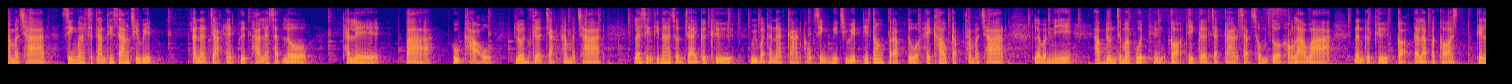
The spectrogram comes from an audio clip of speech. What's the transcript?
ธรรมชาติ สิ่งมหัศจรรย์ที่สร้างชีวิต อาณาจักรแห่งพืชพันธุ์และสัตว์โลก ทะเล ป่า ภูเขา ล้วนเกิดจากธรรมชาติ และสิ่งที่น่าสนใจก็คือ วิวัฒนาการของสิ่งมีชีวิตที่ต้องปรับตัวให้เข้ากับธรรมชาติ และวันนี้อับดุลจะมาพูดถึงเกาะที่เกิดจากการสะสมตัวของลาวา นั่นก็คือเกาะกาลาปากอส ที่ห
